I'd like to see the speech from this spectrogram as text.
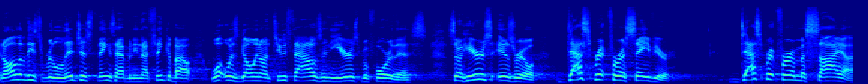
and all of these religious things happening, I think about what was going on 2,000 years before this. So here's Israel, desperate for a Savior, desperate for a Messiah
